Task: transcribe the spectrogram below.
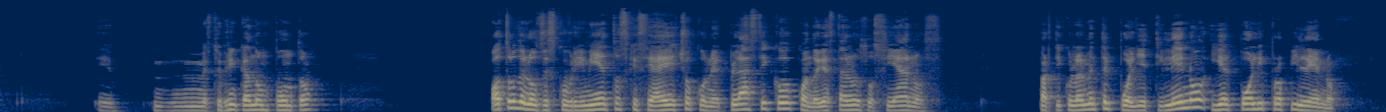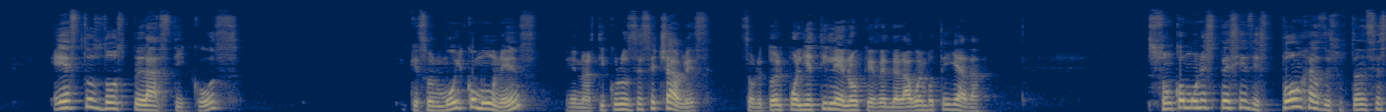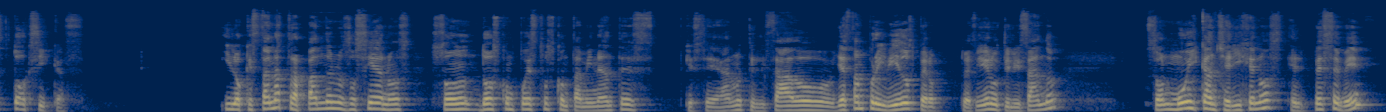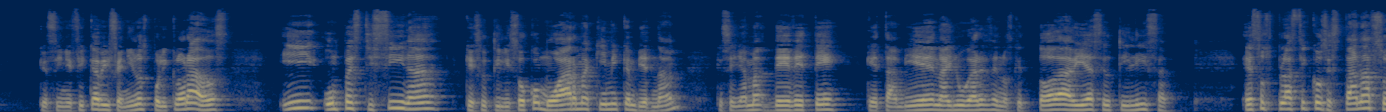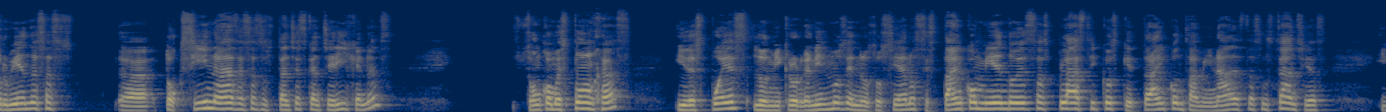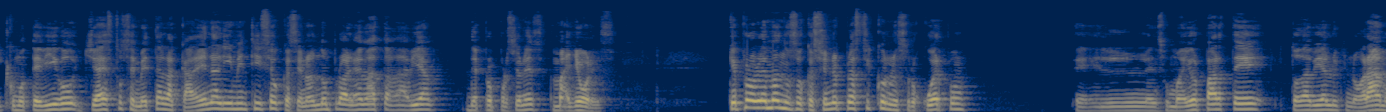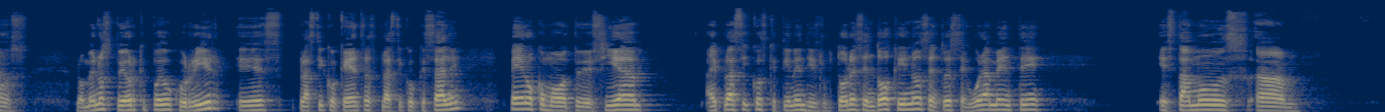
eh, me estoy brincando un punto. Otro de los descubrimientos que se ha hecho con el plástico cuando ya está en los océanos particularmente el polietileno y el polipropileno. Estos dos plásticos, que son muy comunes en artículos desechables, sobre todo el polietileno, que es el del agua embotellada, son como una especie de esponjas de sustancias tóxicas. Y lo que están atrapando en los océanos son dos compuestos contaminantes que se han utilizado, ya están prohibidos, pero se siguen utilizando, son muy cancerígenos el PCB, que significa bifenilos policlorados, y un pesticida que se utilizó como arma química en Vietnam, que se llama DDT, que también hay lugares en los que todavía se utiliza. Esos plásticos están absorbiendo esas ah, toxinas, esas sustancias cancerígenas, son como esponjas, y después los microorganismos de los océanos están comiendo esos plásticos que traen contaminadas estas sustancias y como te digo, ya esto se mete a la cadena alimenticia ocasionando un problema todavía de proporciones mayores. ¿Qué problemas nos ocasiona el plástico en nuestro cuerpo? en su mayor parte todavía lo ignoramos. Lo menos peor que puede ocurrir es plástico que entra, es plástico que sale. Pero como te decía, hay plásticos que tienen disruptores endocrinos, entonces seguramente estamos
